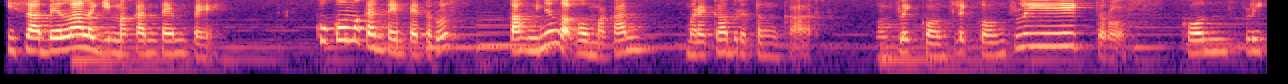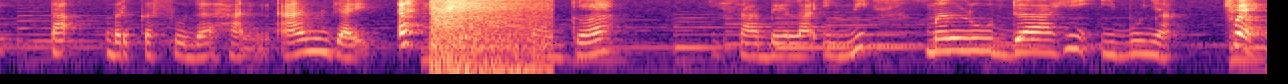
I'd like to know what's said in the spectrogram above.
Isabella lagi makan tempe. Kok kau makan tempe terus? Tahunya nggak kau makan? Mereka bertengkar. Konflik, konflik, konflik terus. Konflik tak berkesudahan. Anjay. Eh, astaga. Isabella ini meludahi ibunya. Cueh.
